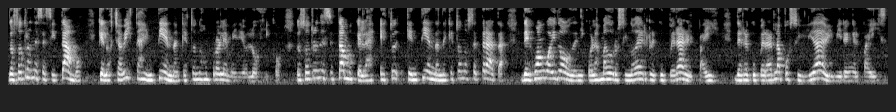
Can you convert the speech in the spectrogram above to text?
Nosotros necesitamos que los chavistas entiendan que esto no es un problema ideológico. Nosotros necesitamos que, esto, que entiendan de que esto no se trata de Juan Guaidó o de Nicolás Maduro, sino de recuperar el país, de recuperar la posibilidad de vivir en el país.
